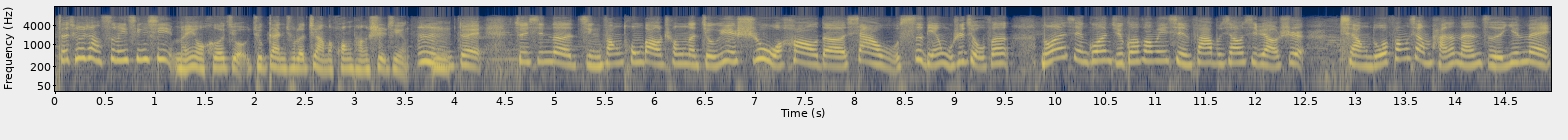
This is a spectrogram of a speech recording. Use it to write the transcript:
在车上思维清晰，没有喝酒，就干出了这样的荒唐事情。嗯，对。最新的警方通报称呢，九月十五号的下午四点五十九分，农安县公安局官方微信发布消息表示，抢夺方向盘的男子因为。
